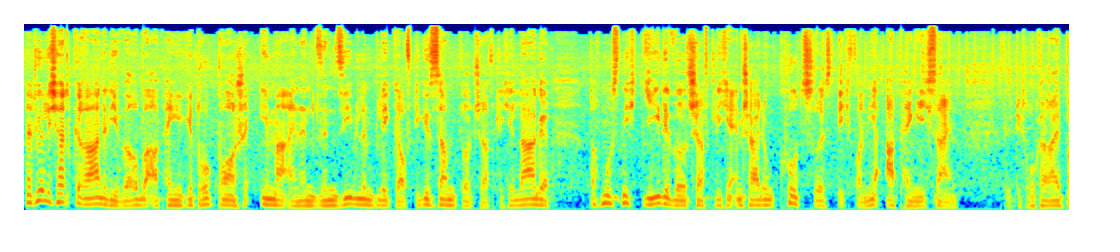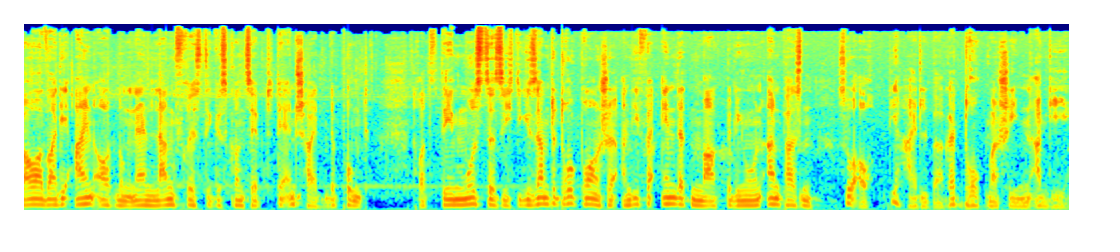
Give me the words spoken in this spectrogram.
Natürlich hat gerade die werbeabhängige Druckbranche immer einen sensiblen Blick auf die gesamtwirtschaftliche Lage. Doch muss nicht jede wirtschaftliche Entscheidung kurzfristig von ihr abhängig sein. Für die Druckerei Bauer war die Einordnung in ein langfristiges Konzept der entscheidende Punkt. Trotzdem musste sich die gesamte Druckbranche an die veränderten Marktbedingungen anpassen, so auch die Heidelberger Druckmaschinen AG.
